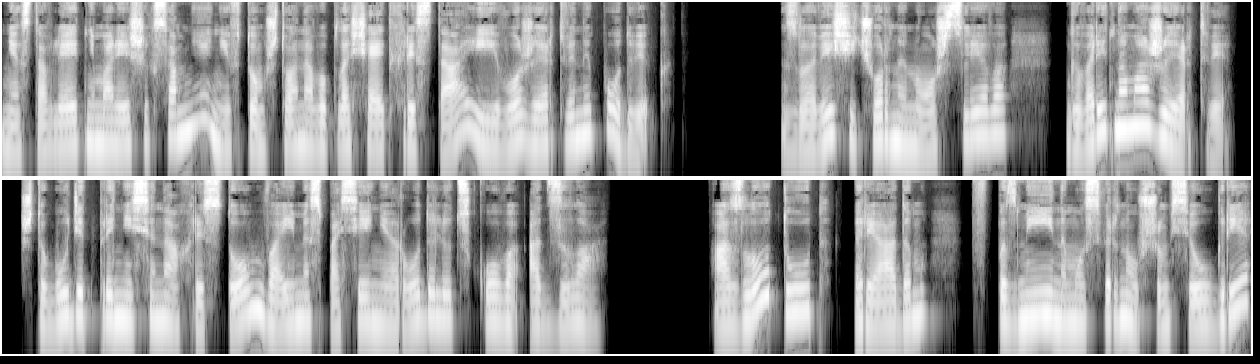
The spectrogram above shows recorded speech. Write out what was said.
не оставляет ни малейших сомнений в том, что она воплощает Христа и его жертвенный подвиг. Зловещий черный нож слева говорит нам о жертве, что будет принесена Христом во имя спасения рода людского от зла. А зло тут, рядом, в по-змеиному свернувшемся угре,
